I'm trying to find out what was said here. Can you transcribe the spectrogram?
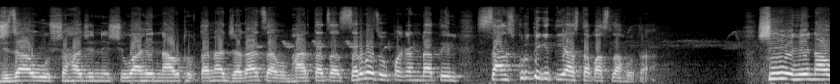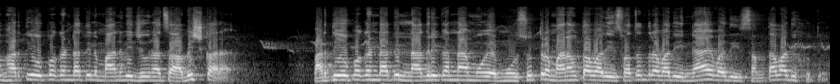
जिजाऊ शहाजींनी शिवा हे नाव ठेवताना जगाचा व भारताचा सर्वच उपखंडातील सांस्कृतिक इतिहास तपासला होता. शिव हे नाव भारतीय उपखंडातील मानवी जीवनाचा आविष्कार आहे. भारतीय उपखंडातील नागरिकांना मुळे मूळ सूत्र मानवतावादी स्वातंत्र्यवादी न्यायवादी समतावादी होते.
